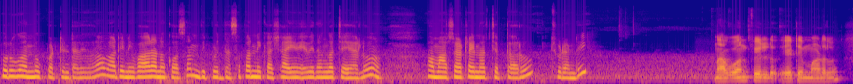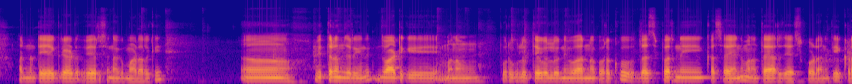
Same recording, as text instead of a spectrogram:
పురుగు అందుకు పట్టింటుంది కదా వాటి నివారణ కోసం ఇప్పుడు దశపర్ణి కషాయం ఏ విధంగా చేయాలో మా మాస్టర్ ట్రైనర్ చెప్తారు. చూడండి. నా ఓన్ ఫీల్డ్ ఏటీఎం మోడల్ అటుంటే ఏ గ్రేడ్ వేరుశనగ మోడల్కి విత్తడం జరిగింది. వాటికి మనం పురుగులు తెగులు నివారణ కొరకు దశపర్ణి కషాయాన్ని మనం తయారు చేసుకోవడానికి ఇక్కడ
